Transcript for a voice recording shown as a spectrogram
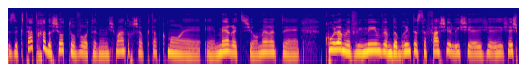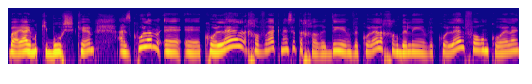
זה קצת חדשות טובות. אני נשמעת עכשיו קצת כמו אה, אה, מרץ, שאומרת, אה, כולם מבינים ומדברים את השפה שלי, ש, ש, שיש בעיה עם הכיבוש, כן? אז כולם, אה, אה, כולל חברי הכנסת החרדים, וכולל החרד"לים, וכולל פורום קהלת,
